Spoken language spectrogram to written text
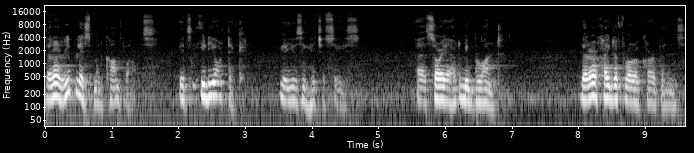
there are replacement compounds. It's idiotic. We are using HFCs. Uh, sorry, I have to be blunt there are hydrofluorocarbons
